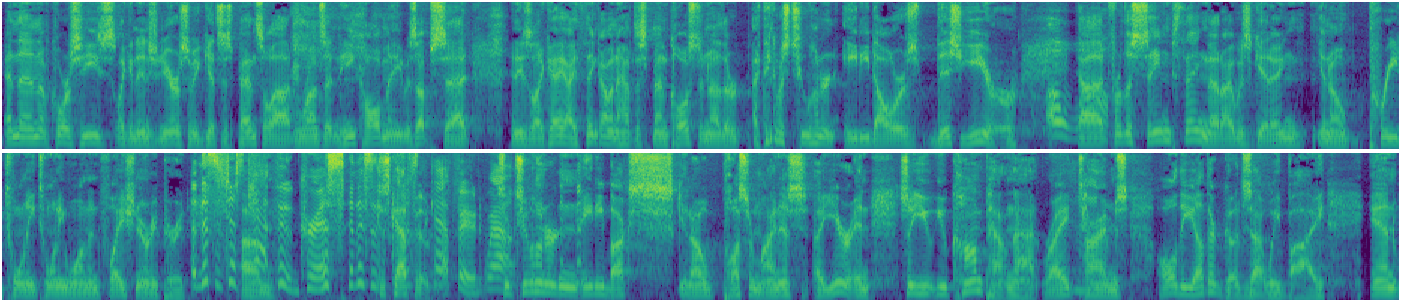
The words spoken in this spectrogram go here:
And then, of course, he's like an engineer, so he gets his pencil out and runs it. And he called me. He was upset. And he's like, hey, I think I'm going to have to spend close to another, I think it was $280 this year oh, wow. uh, for the same thing that I was getting, you know, pre 2021 inflationary period. And this is just um, cat food, Chris. This is just cat food. Cat food. Wow. So 280 bucks, you know, plus or minus a year. And so you, you compound that, right? Mm-hmm. Times all the other goods that we buy. And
